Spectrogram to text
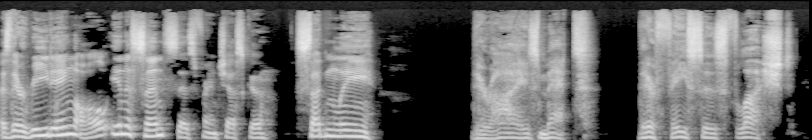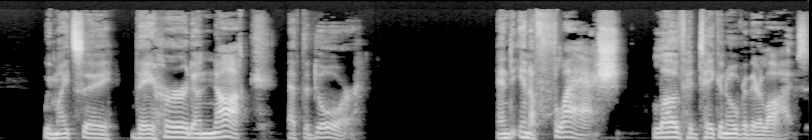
As they're reading, all innocent, says Francesca, suddenly their eyes met, their faces flushed. We might say they heard a knock at the door. And in a flash, love had taken over their lives.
